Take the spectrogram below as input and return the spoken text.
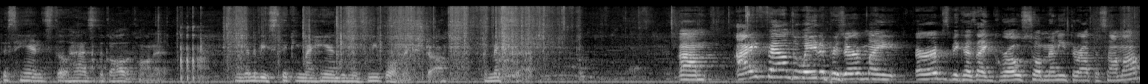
This hand still has the garlic on it. I'm gonna be sticking my hand in this meatball mixture to mix it. Um, I found a way to preserve my herbs because I grow so many throughout the summer.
